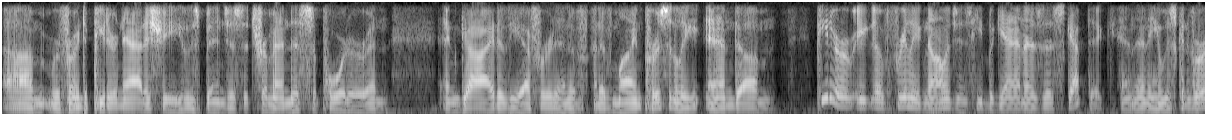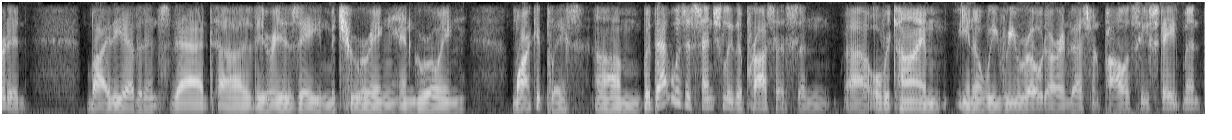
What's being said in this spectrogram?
um, referring to Peter Nadosy, who's been just a tremendous supporter and and guide of the effort and of and of mine personally. And um, Peter you know, freely acknowledges he began as a skeptic, and then he was converted by the evidence that uh, there is a maturing and growing marketplace. Um, but that was essentially the process, and uh, over time, you know, we rewrote our investment policy statement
